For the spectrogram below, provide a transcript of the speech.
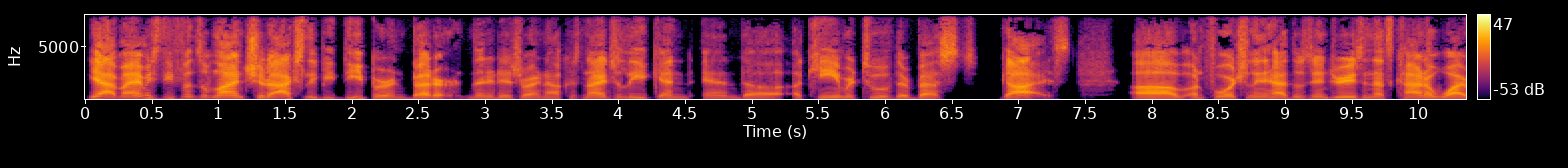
Yeah, Miami's defensive line should actually be deeper and better than it is right now because Nigel and and uh, Akeem are two of their best guys. Uh, unfortunately, they had those injuries, and that's kind of why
